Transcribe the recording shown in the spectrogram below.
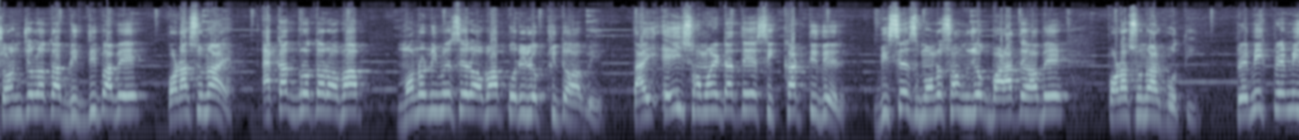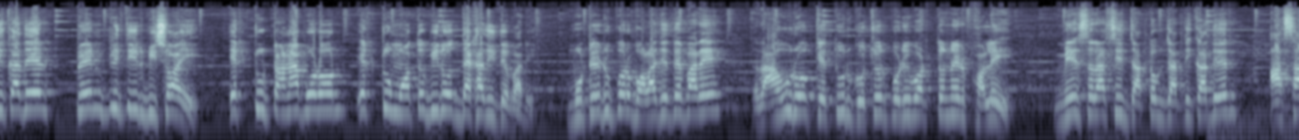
চঞ্চলতা বৃদ্ধি পাবে পড়াশোনায় একাগ্রতার অভাব, মনোনিবেশের অভাব পরিলক্ষিত হবে। তাই এই সময়টাতে শিক্ষার্থীদের বিশেষ মনোসংযোগ বাড়াতে হবে পড়াশোনার প্রতি। প্রেমিক প্রেমিকাদের প্রেম প্রীতির বিষয়ে একটু টানাপোড়ন, একটু মতবিরোধ দেখা দিতে পারে। মোটের উপর বলা যেতে পারে, রাহুর ও কেতুর গোচর পরিবর্তনের ফলে মেষ রাশির জাতক জাতিকাদের আশা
